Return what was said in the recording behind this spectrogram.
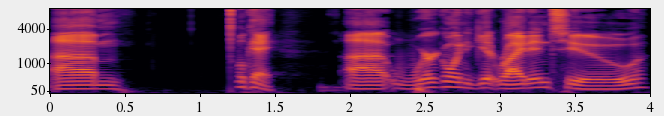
Um, okay. uh, we're going to get right into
